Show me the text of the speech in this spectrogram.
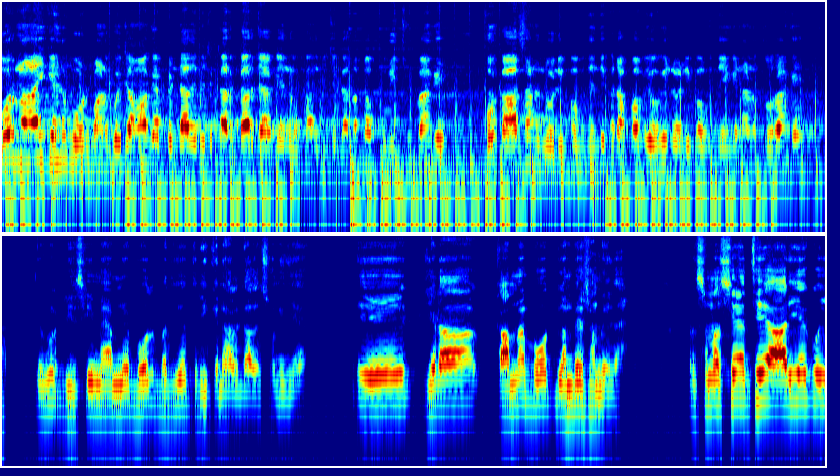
ਔਰ ਨਾ ਹੀ ਕਿਸੇ ਨੂੰ ਵੋਟ ਪਾਉਣ ਕੋਈ ਜਾਵਾਂਗੇ। ਪਿੰਡਾਂ ਦੇ ਵਿੱਚ ਘਰ ਘਰ ਜਾ ਕੇ ਲੋਕਾਂ ਦੇ ਵਿੱਚ ਗੱਲ ਆਪਾਂ ਪੂਰੀ ਚੁੱਕਾਂਗੇ। ਉਹ ਕਾਰ ਸਾਨੂੰ ਲੋਲੀਪੌਪ ਦਿੰਦੀ ਫਿਰ ਆਪਾਂ ਵੀ ਉਹੀ ਲੋਲੀਪੌਪ ਦੇ ਕੇ ਇਹਨਾਂ ਨੂੰ ਤੋਰਾਂਗੇ। ਦੇਖੋ ਡੀਸੀ ਮੈਮ ਨੇ ਬਹੁਤ ਵਧੀਆ ਤਰੀਕੇ ਨਾਲ ਗੱਲ ਸੁਣੀ ਹੈ। ਇਹ ਜਿਹੜਾ ਕੰਮ ਹੈ ਬਹੁਤ ਲੰਬੇ ਸਮੇਂ ਦਾ ਪਰ ਸਮੱਸਿਆ ਇੱਥੇ ਆ ਰਹੀ ਹੈ ਕੁਝ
